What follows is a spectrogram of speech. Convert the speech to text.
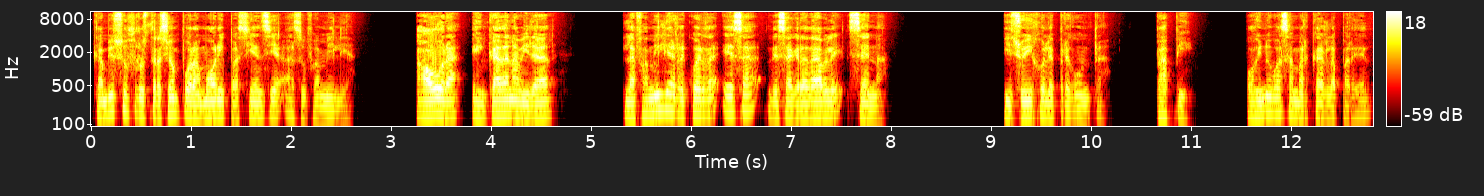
Cambió su frustración por amor y paciencia a su familia. Ahora, en cada Navidad, la familia recuerda esa desagradable cena. Y su hijo le pregunta, Papi, ¿hoy no vas a marcar la pared?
